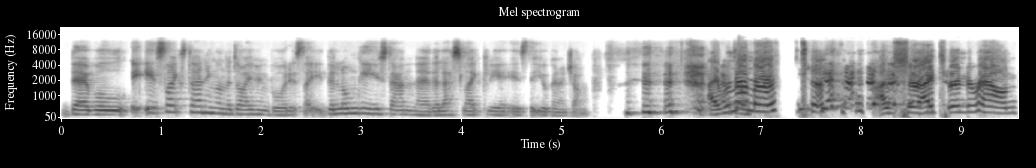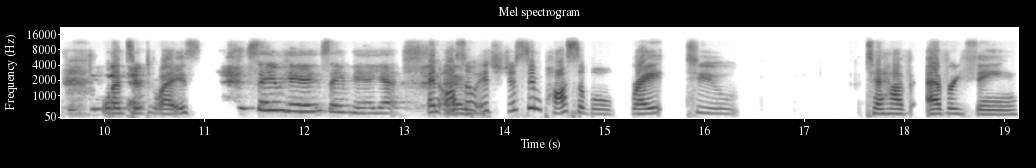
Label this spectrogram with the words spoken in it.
there will it's like standing on the diving board. It's like the longer you stand there the less likely it is that you're going to jump. I remember. i'm sure i turned around once or twice. Same here same here yeah. And also um, it's just impossible right to to have everything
